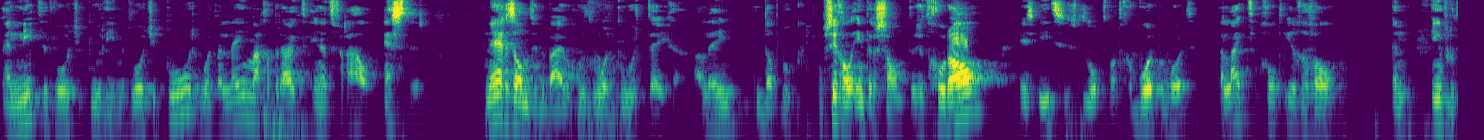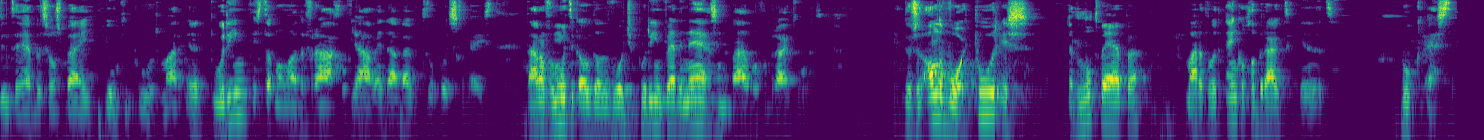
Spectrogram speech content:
en niet het woordje purim. Het woordje poer wordt alleen maar gebruikt in het verhaal Esther. Nergens anders in de Bijbel komt het woord poer tegen. Alleen in dat boek. Op zich al interessant. Dus het goral is iets, is het lot wat geworpen wordt. Daar lijkt God in ieder geval een invloed in te hebben, zoals bij Yom Kippur. Maar in het Purim is dat nog maar de vraag of Yahweh daarbij betrokken is geweest. Daarom vermoed ik ook dat het woordje Purim verder nergens in de Bijbel gebruikt wordt. Dus een ander woord, Poer, is het lot werpen, maar het wordt enkel gebruikt in het boek Esther.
